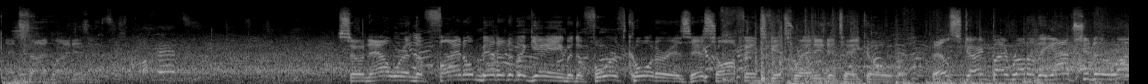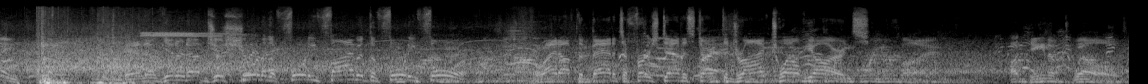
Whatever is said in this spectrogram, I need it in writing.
That sideline, isn't it? So now we're in the final minute of the game in the fourth quarter as this offense gets ready to take over. They'll start by running the option to the right. And they'll get it up just short of the 45 at the 44. Right off the bat, it's a first down to start the drive, 12 yards. A gain of 12.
